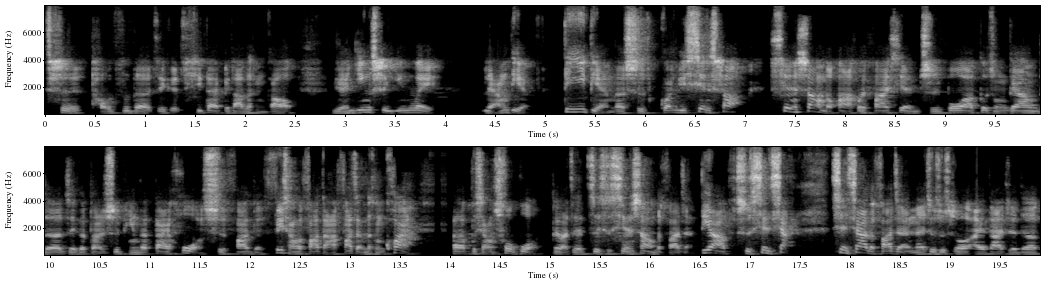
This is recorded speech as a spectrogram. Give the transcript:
是投资的这个期待被拉得很高。原因是因为两点，第一点呢是关于线上，线上的话会发现直播啊各种各样的这个短视频的带货是发的非常的发达，发展的很快，大家不想错过，对吧？这这是线上的发展。第二是线下，线下的发展呢就是说，哎，大家觉得，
